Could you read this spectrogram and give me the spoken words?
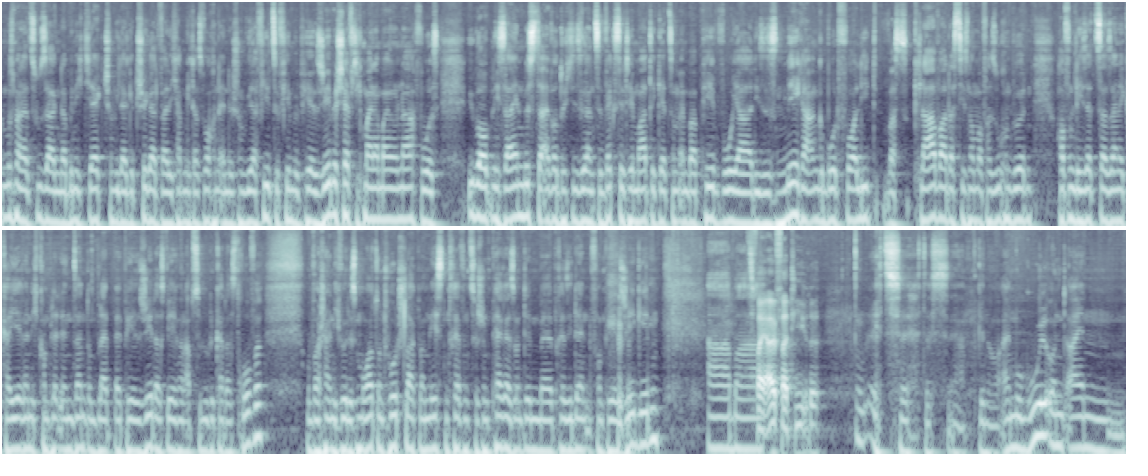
muss man dazu sagen, da bin ich direkt schon wieder getriggert, weil ich habe mich das Wochenende schon wieder viel zu viel mit PSG beschäftigt, meiner Meinung nach, wo es überhaupt nicht sein müsste, einfach durch diese ganze Wechselthematik jetzt um Mbappé, wo ja dieses Mega-Angebot vorliegt, was klar war, dass die es nochmal versuchen würden. Hoffentlich setzt er seine Karriere nicht komplett in den Sand und bleibt bei PSG, das wäre eine absolute Katastrophe. Und wahrscheinlich würde es Mord und Totschlag beim nächsten Treffen zwischen Perez und dem äh, Präsidenten von PSG geben. Aber Zwei Alpha-Tiere. Jetzt, äh, das, ja, genau. Ein Mogul und ein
